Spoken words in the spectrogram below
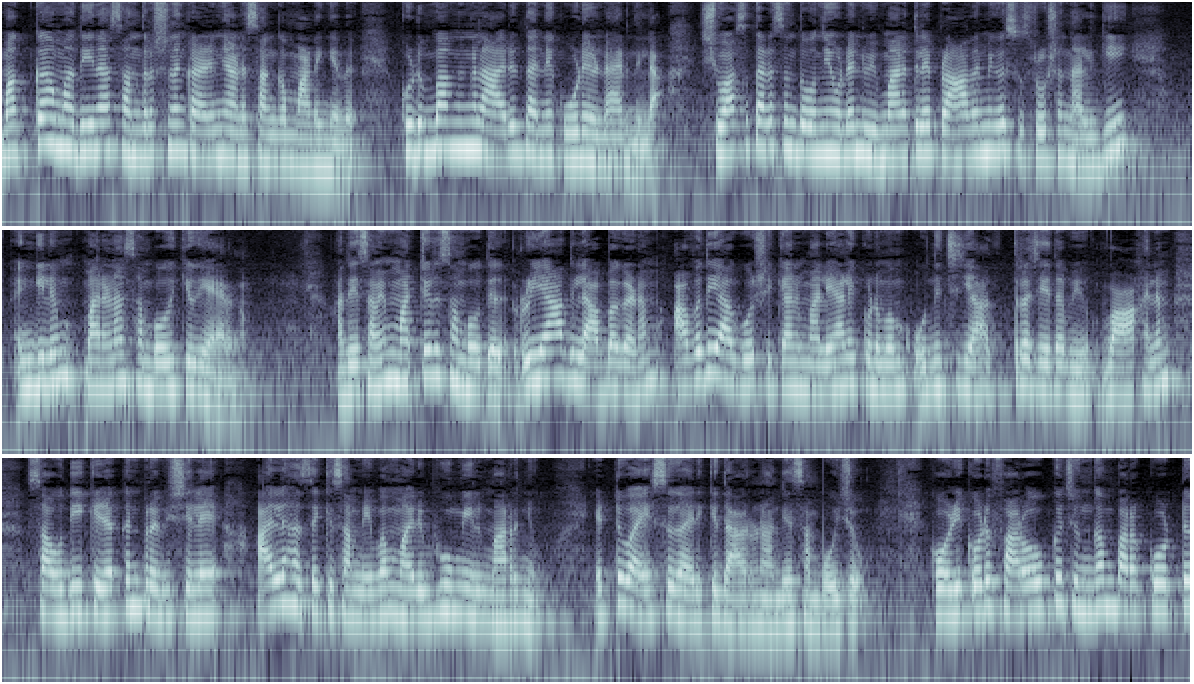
മക്ക മദീന സന്ദർശനം കഴിഞ്ഞാണ് സംഘം മടങ്ങിയത്. കുടുംബാംഗങ്ങൾ ആരും തന്നെ കൂടെ ഉണ്ടായിരുന്നില്ല. ശ്വാസതടസ്സം തോന്നിയ ഉടൻ വിമാനത്തിലെ പ്രാഥമിക ശുശ്രൂഷ നൽകി എങ്കിലും മരണം സംഭവിക്കുകയായിരുന്നു. അതേസമയം മറ്റൊരു സംഭവത്തിൽ റിയാദിൽ അപകടം അവധി ആഘോഷിക്കാൻ മലയാളി കുടുംബം ഒന്നിച്ച് യാത്ര ചെയ്ത വാഹനം സൗദി കിഴക്കൻ പ്രവിശ്യയിലെ അൽ ഹസയ്ക്ക് സമീപം മരുഭൂമിയിൽ മറിഞ്ഞു. എട്ട് വയസ്സുകാരിക്ക് ദാരുണാന്ത്യം സംഭവിച്ചു. കോഴിക്കോട് ഫറോക്ക് ചുങ്കം പറക്കോട്ട്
